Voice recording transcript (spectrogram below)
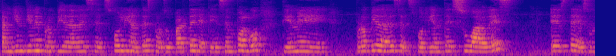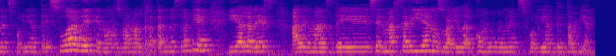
También tiene propiedades exfoliantes por su parte, ya que es en polvo, tiene propiedades exfoliantes suaves este es un exfoliante suave que no nos va a maltratar nuestra piel y a la vez, además de ser mascarilla, nos va a ayudar como un exfoliante también.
